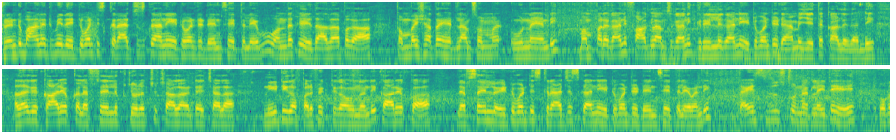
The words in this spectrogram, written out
ఫ్రంట్ బానెట్ మీద ఎటువంటి స్క్రాచెస్ కానీ ఎటువంటి డెన్స్ అయితే లేవు. వందకి దాదాపుగా తొంభై శాతం హెడ్ ల్యాంప్స్ ఉన్నాయండి. బంపర్ కానీ ఫాగ్ ల్యాంప్స్ కానీ గ్రిల్ కానీ ఎటువంటి డ్యామేజ్ అయితే కాలేదండి. అలాగే కార్ యొక్క లెఫ్ట్ సైడ్ లుక్ చూడొచ్చు. చాలా అంటే చాలా నీట్గా పర్ఫెక్ట్గా ఉందండి. కార్ యొక్క లెఫ్ట్ సైడ్లో ఎటువంటి స్క్రాచెస్ కానీ ఎటువంటి డెన్స్ అయితే లేవండి. టైర్స్ చూసుకున్నట్లయితే ఒక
